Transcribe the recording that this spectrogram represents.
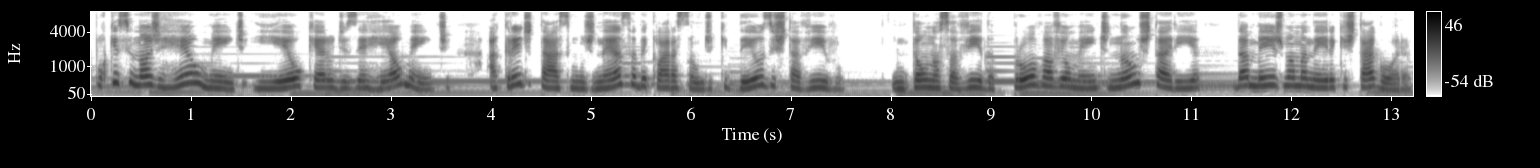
Porque se nós realmente, e eu quero dizer realmente, acreditássemos nessa declaração de que Deus está vivo, então nossa vida provavelmente não estaria da mesma maneira que está agora.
